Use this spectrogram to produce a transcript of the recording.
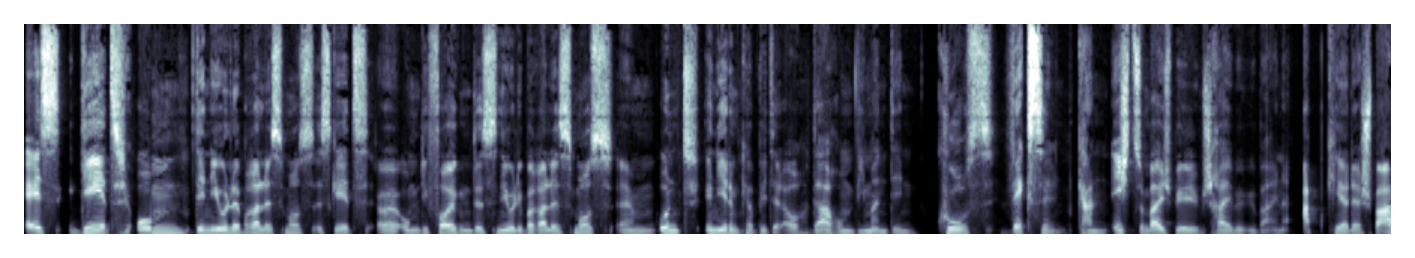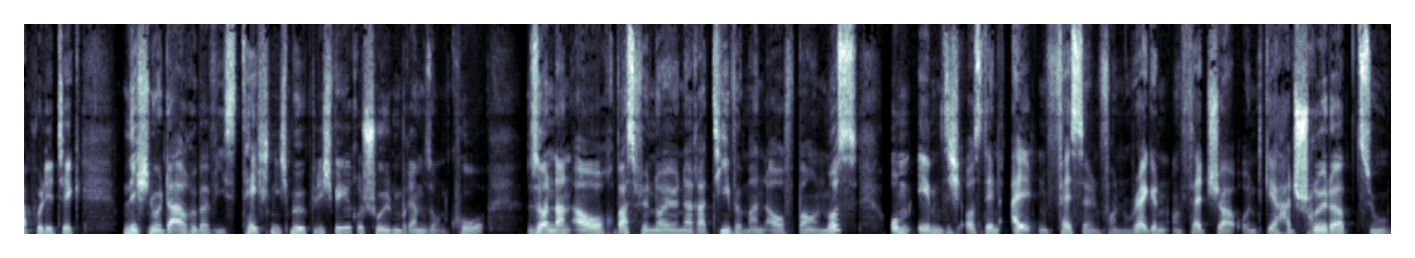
es geht um den Neoliberalismus, es geht äh, um die Folgen des Neoliberalismus ähm, und in jedem Kapitel auch darum, wie man den Kurs wechseln kann. Ich zum Beispiel schreibe über eine Abkehr der Sparpolitik, nicht nur darüber, wie es technisch möglich wäre, Schuldenbremse und Co., sondern auch, was für neue Narrative man aufbauen muss, um eben sich aus den alten Fesseln von Reagan und Thatcher und Gerhard Schröder zu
